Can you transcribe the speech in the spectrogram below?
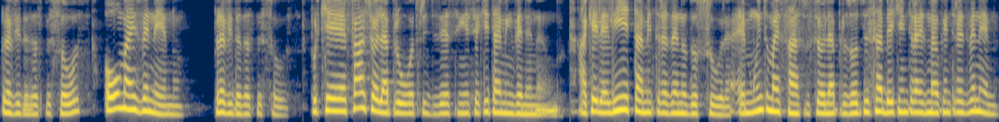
para a vida das pessoas ou mais veneno para a vida das pessoas. Porque é fácil olhar para o outro e dizer assim: esse aqui está me envenenando, aquele ali está me trazendo doçura. É muito mais fácil você olhar para os outros e saber quem traz mel, quem traz veneno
